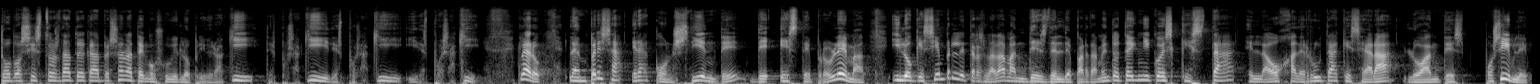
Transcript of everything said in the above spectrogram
todos estos datos de cada persona tengo que subirlo primero aquí, después aquí, después aquí y después aquí. Claro, la empresa era consciente de este problema y lo que siempre le trasladaban desde el departamento técnico es que está en la hoja de ruta que se hará lo antes posible.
